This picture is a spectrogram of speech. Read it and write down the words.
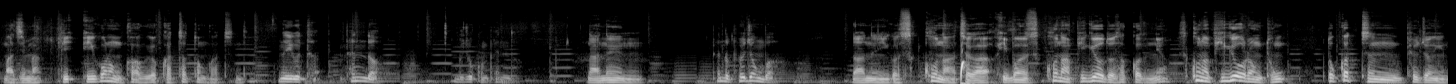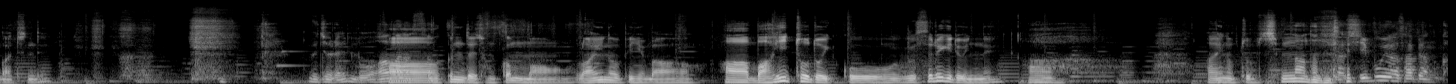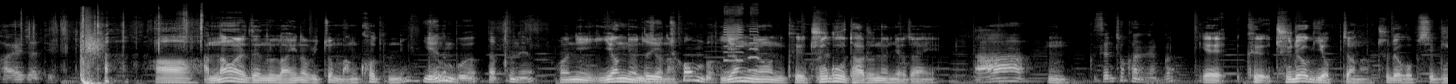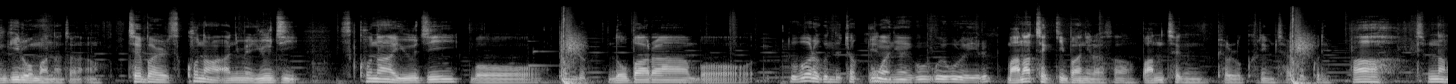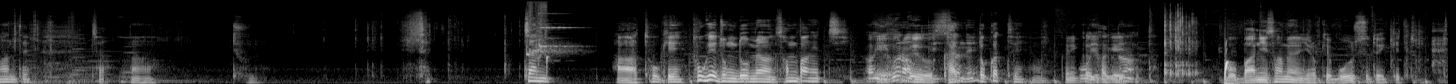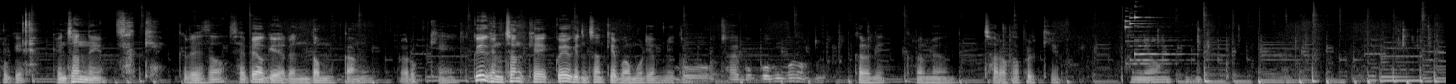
마지막 이, 이거랑 가격 같았던 것 같은데. 근데 이거 타, 팬더. 무조건 팬더. 나는 팬더 표정 봐. 나는 이거 스쿠나 제가 이번에 스쿠나 피규어도 샀거든요. 스쿠나 피규어랑 동, 똑같은 표정인 것 같은데. 왜 저래? 뭐 화가 났어? 아 근데 잠깐만 라인업이 막 아 마히토도 있고 이거 쓰레기도 있네 아 라인업 좀 심란한데 나 시부야 사변 가해자들. 아 안 나와야 되는 라인업이 좀 많거든요 얘는 뭐야? 애야? 아니 나얘 2학년이잖아 처음 봐. 2학년 그 주구 다루는 여자애 아, 응. 그센 척하는 애인가? 얘 그 주력이 없잖아 주력 없이 무기로만 하잖아 어. 제발 스쿠나 아니면 유지 스쿠나 유지 뭐 팬더. 노바라 뭐 노바라 근데 작품 아니야? 이거 얼굴 왜 이래? 만화책 기반이라서 만화책은 별로 그림 잘 못 그림. 아 심란한데. 자 하나 둘 셋. 짠. 아 토개 토개 정도면 선방했지. 아, 이거랑 이거 비슷하네? 똑같아. 어, 그러니까 오, 가격이 예쁘다. 같아. 뭐 많이 사면 이렇게 모을 수도 있겠죠. 토개 괜찮네요. 사케. 그래서 새벽에 랜덤 깡 이렇게 꽤 괜찮게 꽤 괜찮게 마무리합니다. 뭐잘못 뽑은 건 없네. 그러게 그러면 자러 가볼게요. 안녕.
